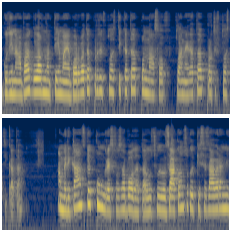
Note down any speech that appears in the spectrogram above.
Годинава главна тема е борбата против пластиката под наслов Планетата против пластиката. Американскиот конгрес во заботата усвоил закон со кој ќе се забрани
